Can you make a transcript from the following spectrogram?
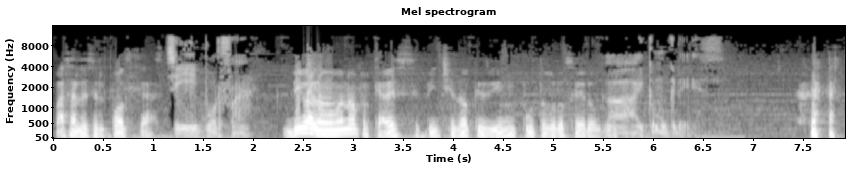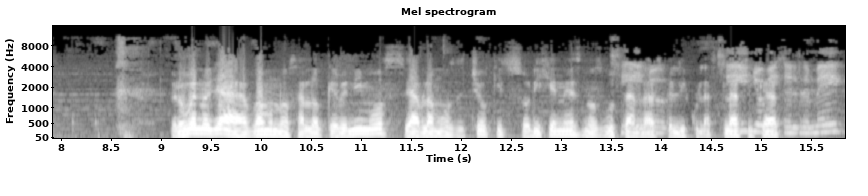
pásales el podcast. Sí, porfa. Digo a la mamá no, porque a veces ese pinche doc es bien puto grosero, güey. Ay, ¿cómo crees? Pero bueno, ya vámonos a lo que venimos. Ya hablamos de Chucky, sus orígenes. Nos gustan Sí, las yo- películas Sí, clásicas. vi el remake.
